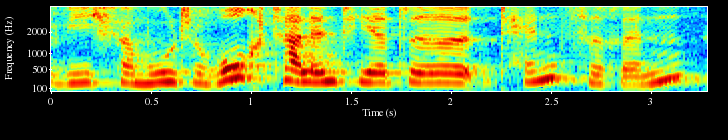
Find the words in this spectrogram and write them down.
wie ich vermute hochtalentierte Tänzerin.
